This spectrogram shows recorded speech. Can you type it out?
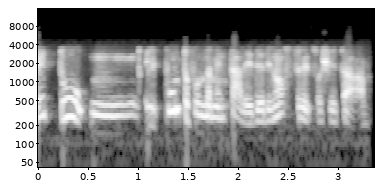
Se tu, mh, il punto fondamentale delle nostre società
